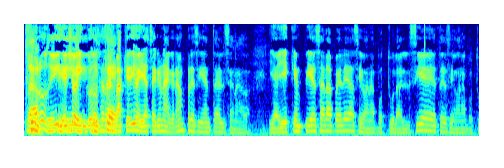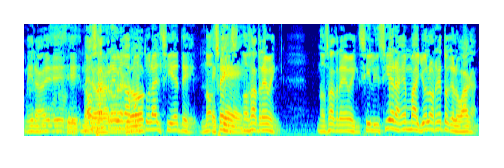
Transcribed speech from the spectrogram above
Claro, sí. y de hecho, sí, incluso César que- Vázquez dijo ella sería una gran presidenta del Senado. Y ahí es que empieza la pelea si van a postular el 7, si van a postular Mira, el eh. Sí, eh, no pero se atreven a postular 7, no Es 6, que- no se atreven. No se atreven. Si lo hicieran, es más, yo los reto que lo hagan.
